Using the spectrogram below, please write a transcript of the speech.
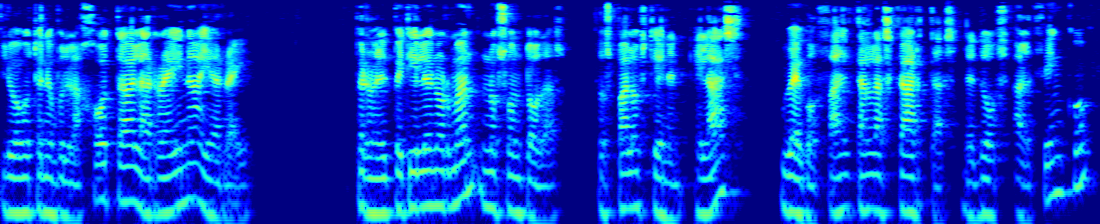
luego tenemos la J, la reina y el rey. Pero en el Petit Lenormand no son todas. Los palos tienen el as, luego faltan las cartas de 2 al 5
